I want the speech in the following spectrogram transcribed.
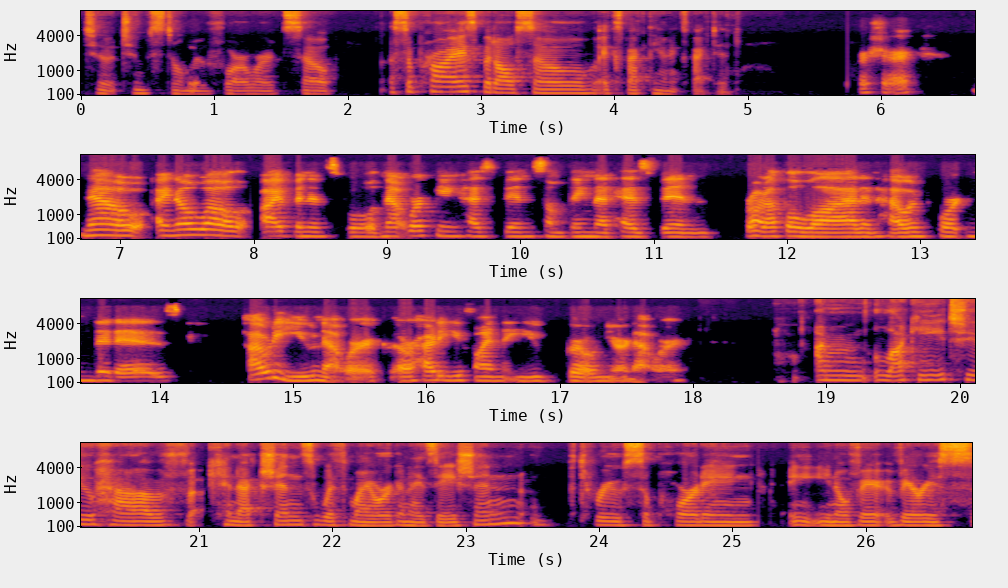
to to still move forward. So a surprise but also expect the unexpected. For sure. Now, I know while I've been in school, networking has been something that has been brought up a lot and how important it is. How do you network or how do you find that you've grown your network? I'm lucky to have connections with my organization through supporting, you know, various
